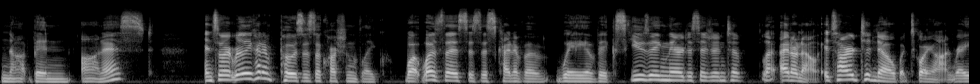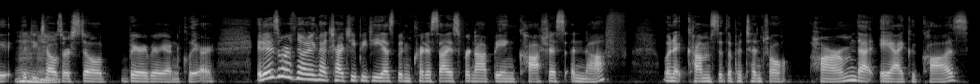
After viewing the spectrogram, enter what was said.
not been honest. And so it really kind of poses the question of like, what was this? Is this kind of a way of excusing their decision to? I don't know. It's hard to know what's going on, right? The mm-hmm. details are still very, very unclear. It is worth noting that ChatGPT has been criticized for not being cautious enough when it comes to the potential harm that AI could cause.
